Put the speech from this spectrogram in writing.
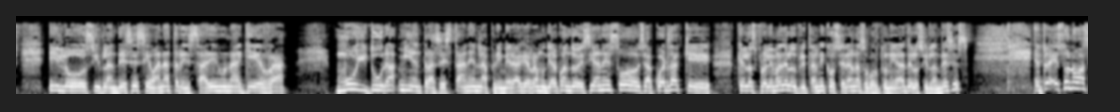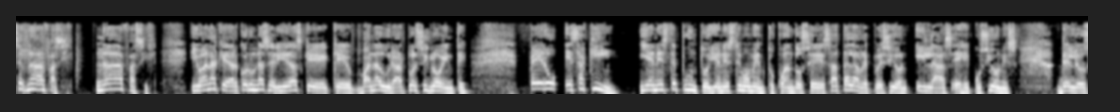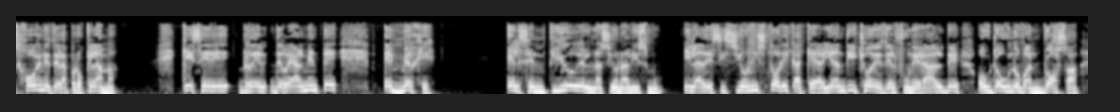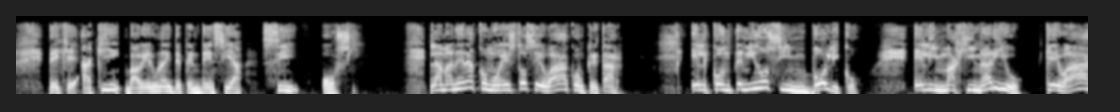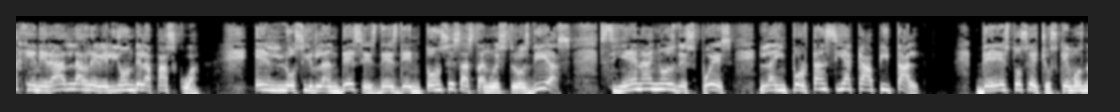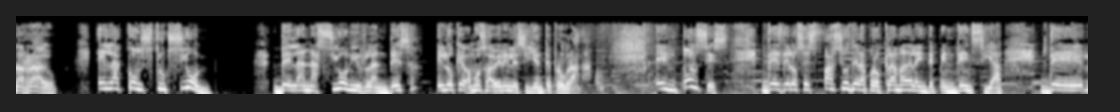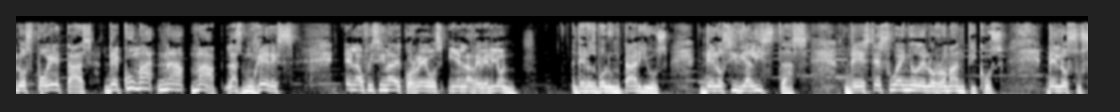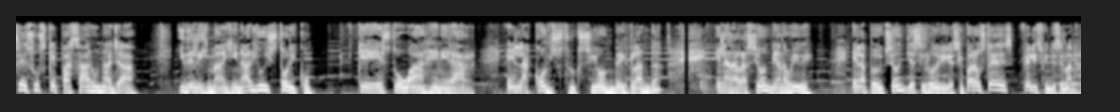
y los irlandeses se van a trenzar en una guerra muy dura mientras están en la Primera Guerra Mundial. Cuando decían eso, ¿se acuerda que, que los problemas de los británicos eran las oportunidades de los irlandeses? Entonces, eso no va a ser nada fácil. Nada fácil. Y van a quedar con unas heridas que, que van a durar todo el siglo XX. Pero es aquí, y en este punto y en este momento, cuando se desata la represión y las ejecuciones de los jóvenes de la proclama, que se re- de realmente emerge el sentido del nacionalismo y la decisión histórica que habían dicho desde el funeral de O'Donovan Rosa de que aquí va a haber una independencia sí o sí. La manera como esto se va a concretar, el contenido simbólico, el imaginario que va a generar la rebelión de la Pascua, en los irlandeses desde entonces hasta nuestros días, 100 años después, la importancia capital de estos hechos que hemos narrado en la construcción de la nación irlandesa es lo que vamos a ver en el siguiente programa. Entonces, desde los espacios de la proclama de la independencia, de los poetas, de Kuma Na Map, las mujeres, en la oficina de correos y en la rebelión, de los voluntarios, de los idealistas, de este sueño de los románticos, de los sucesos que pasaron allá y del imaginario histórico que esto va a generar en la construcción de Irlanda, en la narración Diana Uribe, en la producción Jessy Rodríguez. Y para ustedes, feliz fin de semana.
